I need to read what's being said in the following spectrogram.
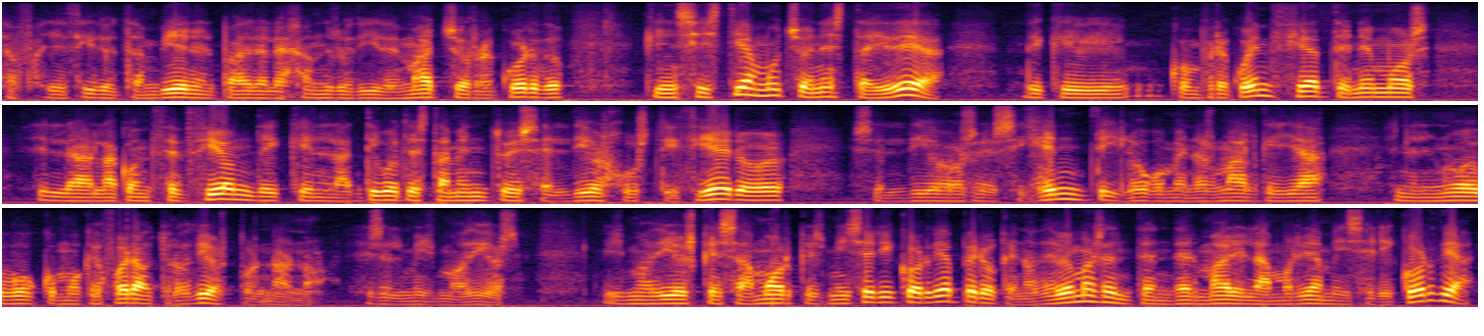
ya fallecido también el padre Alejandro Díaz de Macho, recuerdo, que insistía mucho en esta idea de que con frecuencia tenemos la, concepción de que en el Antiguo Testamento es el Dios justiciero, es el Dios exigente y luego menos mal que ya en el Nuevo como que fuera otro Dios. Pues no, no, es el mismo Dios. El mismo Dios que es amor, que es misericordia, pero que no debemos entender mal el amor y la misericordia.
